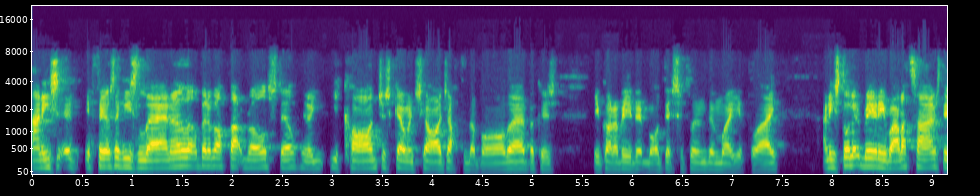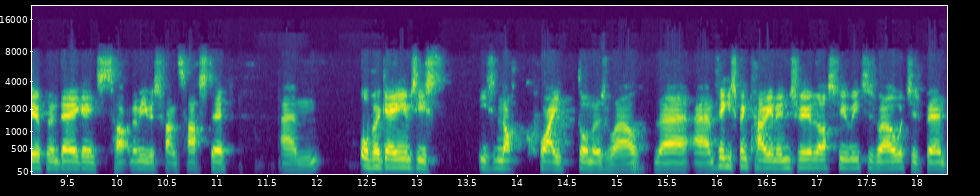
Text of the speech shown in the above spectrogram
and he's it feels like he's learning a little bit about that role still. You know, you can't just go and charge after the ball there because you've got to be a bit more disciplined in where you play. And he's done it really well at times. The opening day against Tottenham, he was fantastic. Um, other games, he's he's not quite done as well there. Um, I think he's been carrying an injury over the last few weeks as well, which has been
